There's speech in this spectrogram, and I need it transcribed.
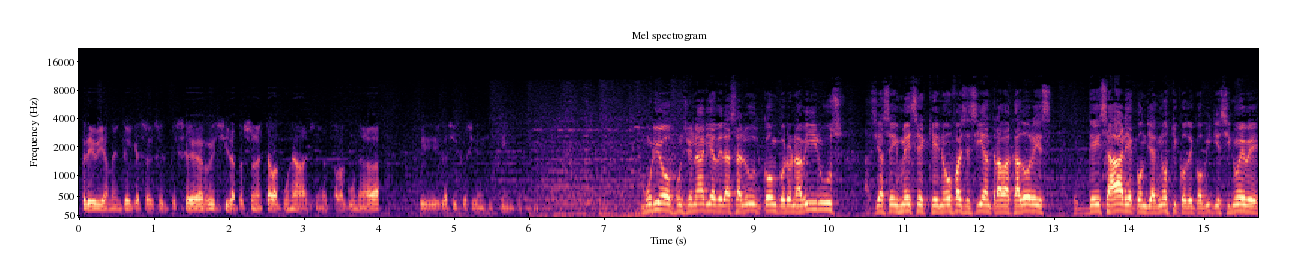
previamente hay que hacerse el PCR si la persona está vacunada. Si no está vacunada, eh, la situación es distinta. Murió funcionaria de la salud con coronavirus. Hacía seis meses que no fallecían trabajadores de esa área con diagnóstico de COVID-19.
